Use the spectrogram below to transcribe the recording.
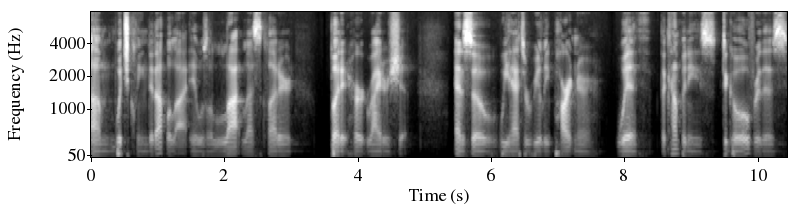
um, which cleaned it up a lot. It was a lot less cluttered, but it hurt ridership. And so we had to really partner with the companies to go over this.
